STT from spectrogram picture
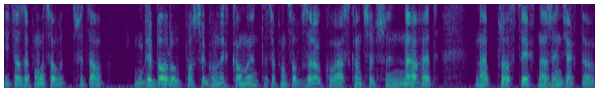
i to za pomocą czy to wyboru poszczególnych komend, za pomocą wzroku, a skończywszy nawet na prostych narzędziach do y,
